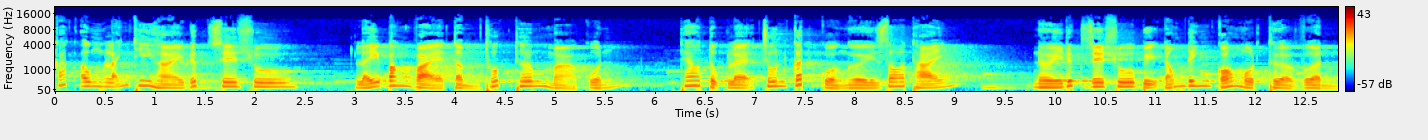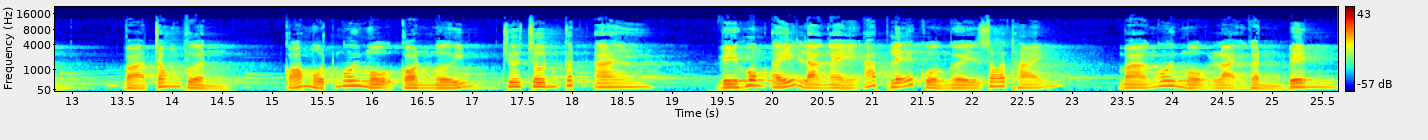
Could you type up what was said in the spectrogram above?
Các ông lãnh thi hài Đức giê -xu, Lấy băng vải tẩm thuốc thơm mà cuốn Theo tục lệ chôn cất của người Do Thái. Nơi Đức giê -xu bị đóng đinh có một thửa vườn Và trong vườn có một ngôi mộ còn mới Chưa chôn cất ai. Vì hôm ấy là ngày áp lễ của người Do Thái mà ngôi mộ lại gần bên,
